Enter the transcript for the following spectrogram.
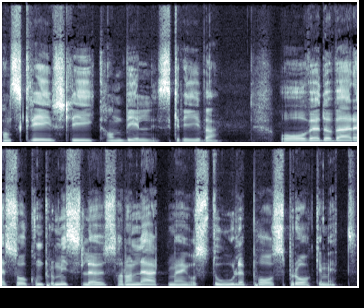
Han skriver slik han vil skrive. Og ved å være så kompromissløs har han lært meg å stole på språket mitt.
